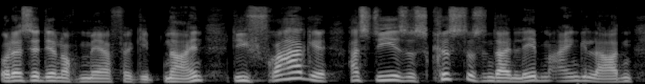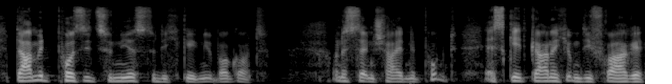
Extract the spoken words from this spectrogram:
oder dass er dir noch mehr vergibt. Nein, die Frage, hast du Jesus Christus in dein Leben eingeladen, damit positionierst du dich gegenüber Gott. Und das ist der entscheidende Punkt. Es geht gar nicht um die Frage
